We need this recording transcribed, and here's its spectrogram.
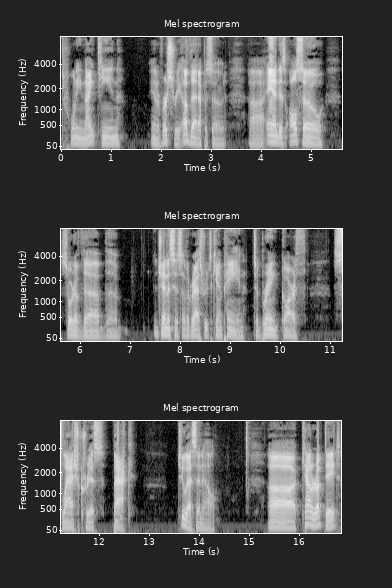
2019 anniversary of that episode, uh, and is also sort of the the genesis of a grassroots campaign to bring Garth slash Chris back to SNL. Uh, counter update:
